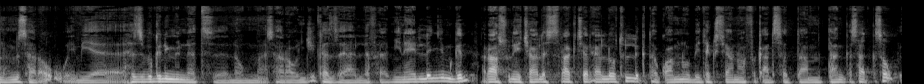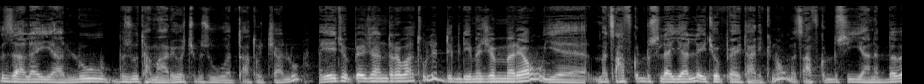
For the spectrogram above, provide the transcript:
ነው የምሰራው ወይም የህዝብ ግንኙነት ነው የምሰራው እንጂ ከዛ ያለፈ ሚና የለኝም። ግን ራሱን የቻለ structure ያለው ትልቅ ተቋም ነው ቤተክርስቲያኗ ፍቃድ ሰጥታ የምታንቀሳቅሰው። እዛ ላይ ያሉ ብዙ ተማሪዎች፣ ብዙ ወጣቶች አሉ። የኢትዮጵያ ጃንደረባ ትውልድ እንግዲህ የመጀመሪያው የመጽሐፍ ቅዱስ ላይ ያለ ኢትዮጵያዊ ታሪክ ነው። መጽሐፍ ቅዱስ እያነበበ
